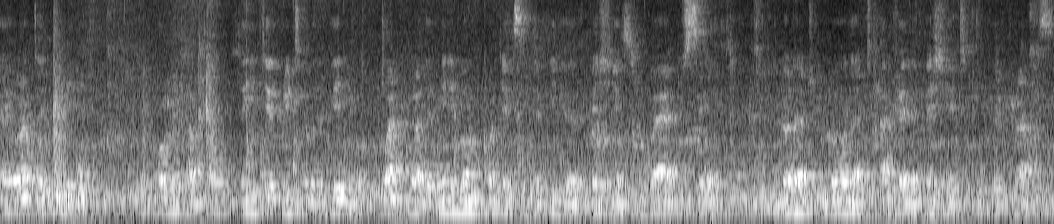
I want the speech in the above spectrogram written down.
I wanted to to comment about the integrity of the video. What were the minimum contents in the video the patients required to send in order to know that actually the patient took the drugs?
